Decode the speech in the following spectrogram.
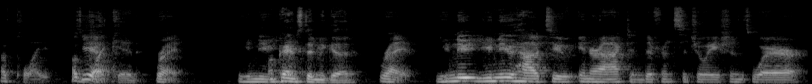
I was polite. I was a Yeah. polite kid. Right. You knew. My parents did me good. Right. You knew you knew how to interact in different situations where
